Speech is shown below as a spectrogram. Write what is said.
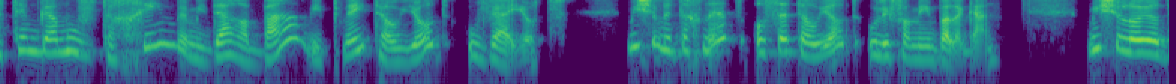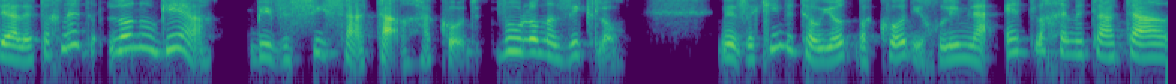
אתם גם מובטחים במידה רבה מפני טעויות ובעיות. מי שמתכנת עושה טעויות ולפעמים בלאגן. מי שלא יודע לתכנת לא נוגע בבסיס האתר, הקוד, והוא לא מזיק לו. נזקים וטעויות בקוד יכולים להאט לכם את האתר,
